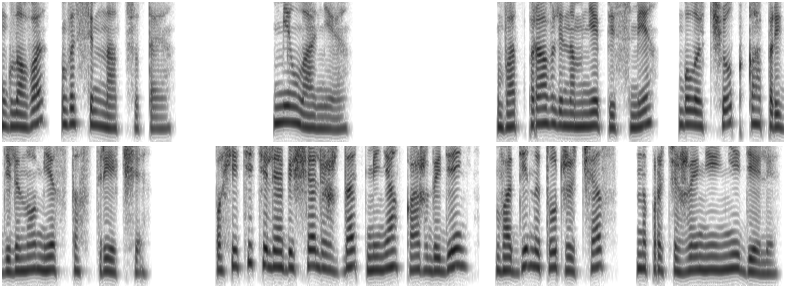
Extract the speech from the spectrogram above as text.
Глава 18. Милания. В отправленном мне письме было четко определено место встречи. Похитители обещали ждать меня каждый день в один и тот же час на протяжении недели.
